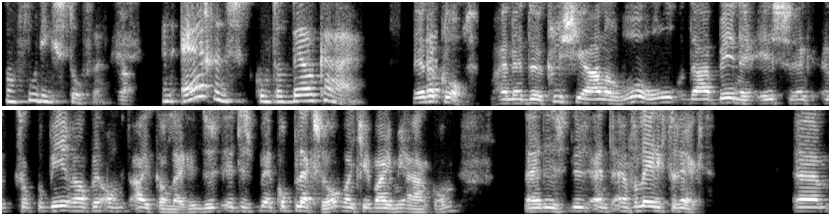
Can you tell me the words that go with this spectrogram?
van voedingsstoffen. Ja. En ergens komt dat bij elkaar. Ja, dat klopt. En eh, de cruciale rol daarbinnen is, ik, ik zal proberen of ik het uit kan leggen. Dus het is complex hoor, wat je, waar je mee aankomt. Eh, dus, dus, en, en volledig terecht. Ehm,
